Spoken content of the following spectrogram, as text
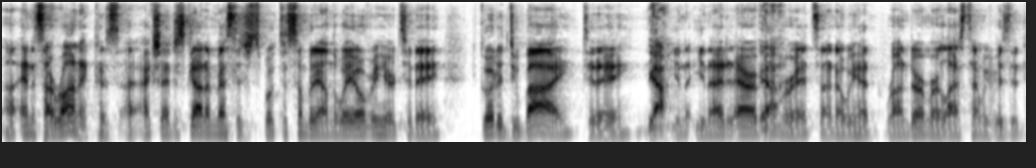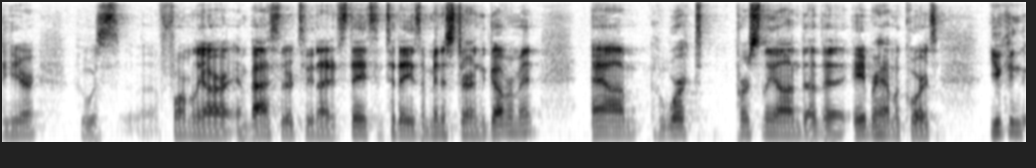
Uh, and it's ironic because actually I just got a message, spoke to somebody on the way over here today go to Dubai today, yeah. United Arab yeah. Emirates. I know we had Ron Dermer last time we visited here, who was uh, formerly our ambassador to the United States, and today is a minister in the government, um, who worked personally on the, the Abraham Accords. You can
